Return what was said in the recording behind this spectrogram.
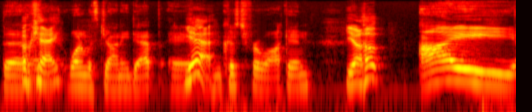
the Okay. one with Johnny Depp and Yeah. Christopher Walken. Yup. I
